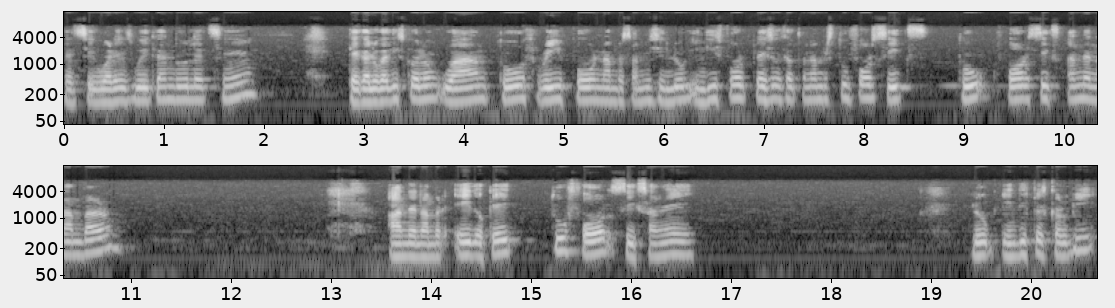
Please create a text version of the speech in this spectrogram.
let's see what else we can do? Let's see. Take a look at this column. One, two, three, four numbers are missing. Look, in these four places have the numbers 2, 4, 6, 2, 4, 6, and the number and the number 8 okay? 2 4 6 and 8 look in this place can be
